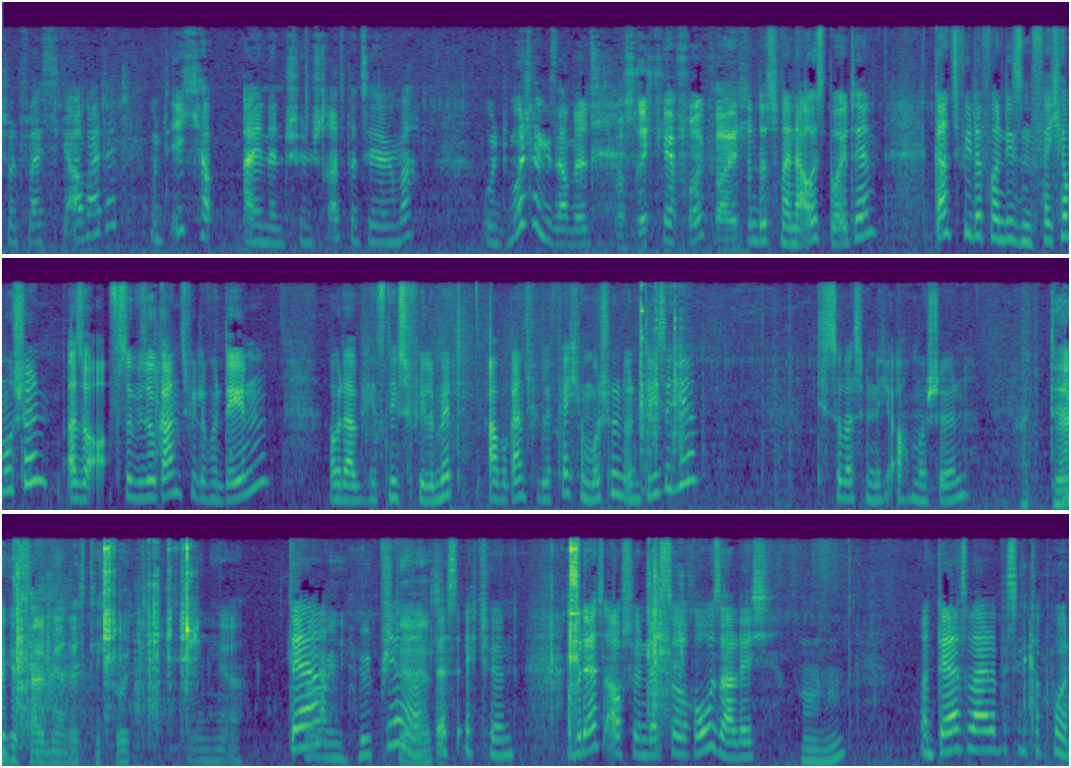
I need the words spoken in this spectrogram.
schon fleißig gearbeitet und ich habe einen schönen Strandspaziergang gemacht und Muscheln gesammelt. Was richtig erfolgreich. Und das ist meine Ausbeute. Ganz viele von diesen Fächermuscheln, also sowieso ganz viele von denen, aber da habe ich jetzt nicht so viele mit, aber ganz viele Fächermuscheln und diese hier, die sowas finde ich auch mal schön. Der gefällt mir richtig gut. Den hier. Der, hübsch ja, der ist. der ist echt schön. Aber der ist auch schön, der ist so rosalig. Mhm. Und der ist leider ein bisschen kaputt.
